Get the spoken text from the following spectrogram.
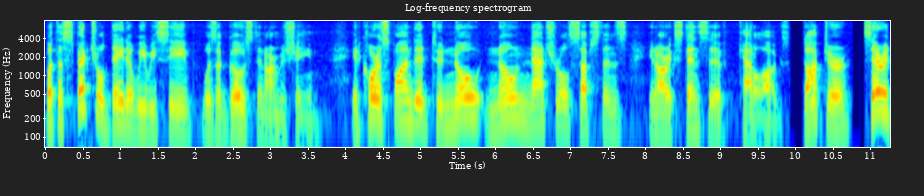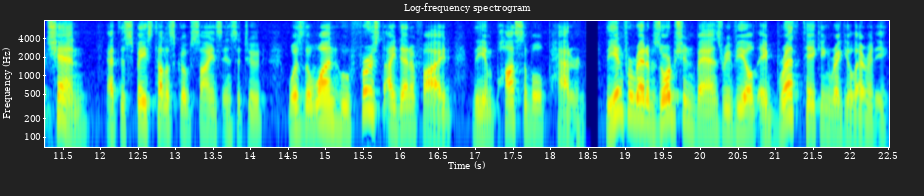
But the spectral data we received was a ghost in our machine. It corresponded to no known natural substance in our extensive catalogs. Dr. Sarah Chen at the Space Telescope Science Institute was the one who first identified the impossible pattern. The infrared absorption bands revealed a breathtaking regularity,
